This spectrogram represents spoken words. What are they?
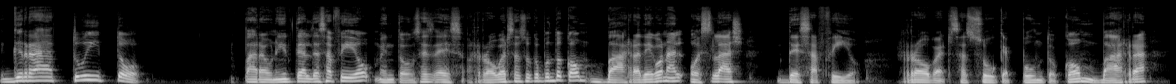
gratuito. Para unirte al desafío, entonces es robertsazuke.com barra diagonal o slash desafío. robertsazuke.com barra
